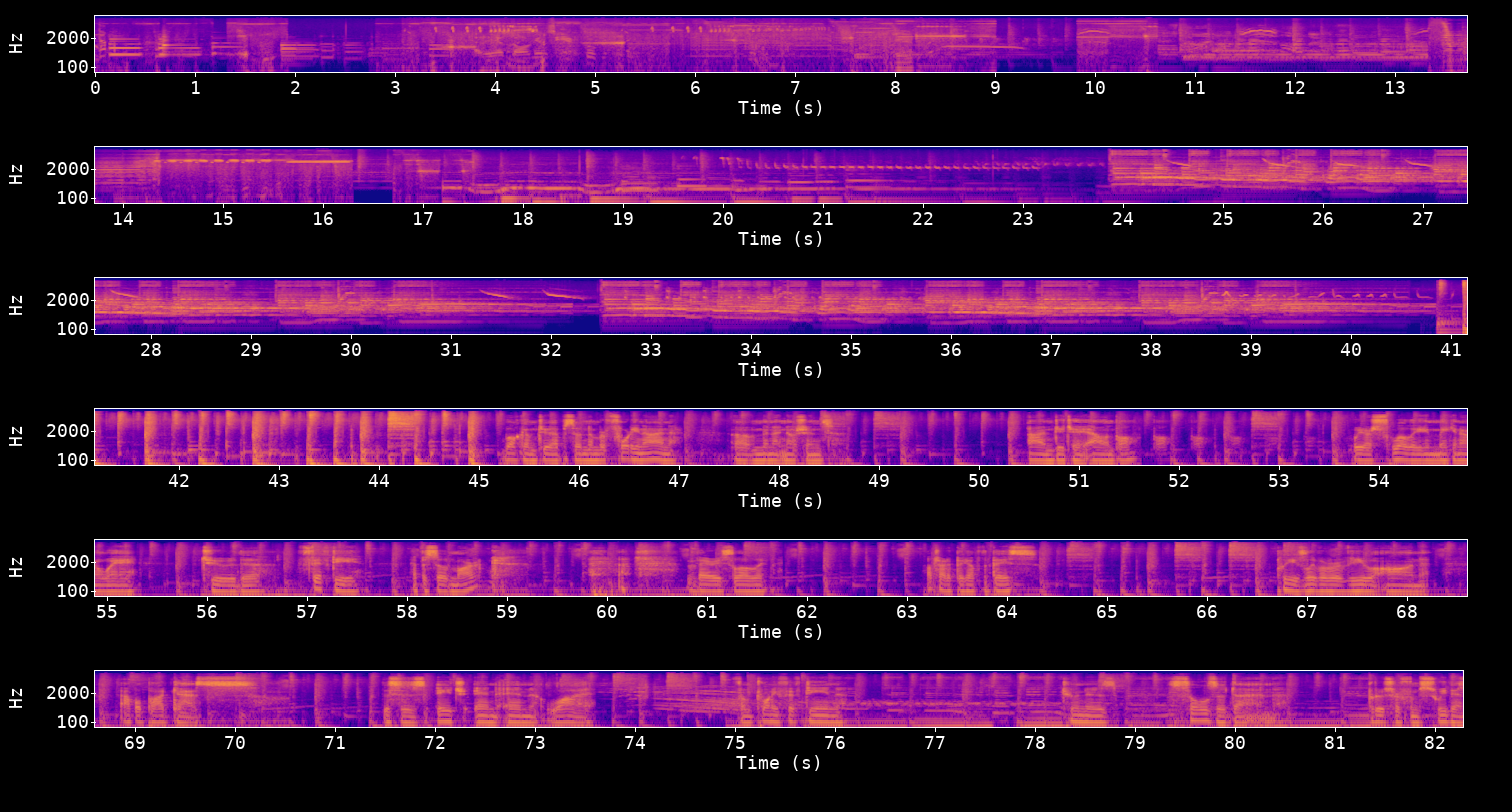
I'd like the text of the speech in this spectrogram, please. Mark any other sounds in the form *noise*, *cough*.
idag. Här är dagens eko. Welcome to episode number 49 of Midnight Notions. I'm DJ Alan Paul. We are slowly making our way to the 50 episode mark. *laughs* Very slowly. I'll try to pick up the pace. Please leave a review on Apple Podcasts. This is HNNY from 2015. Tune is Solzadan, producer from Sweden.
